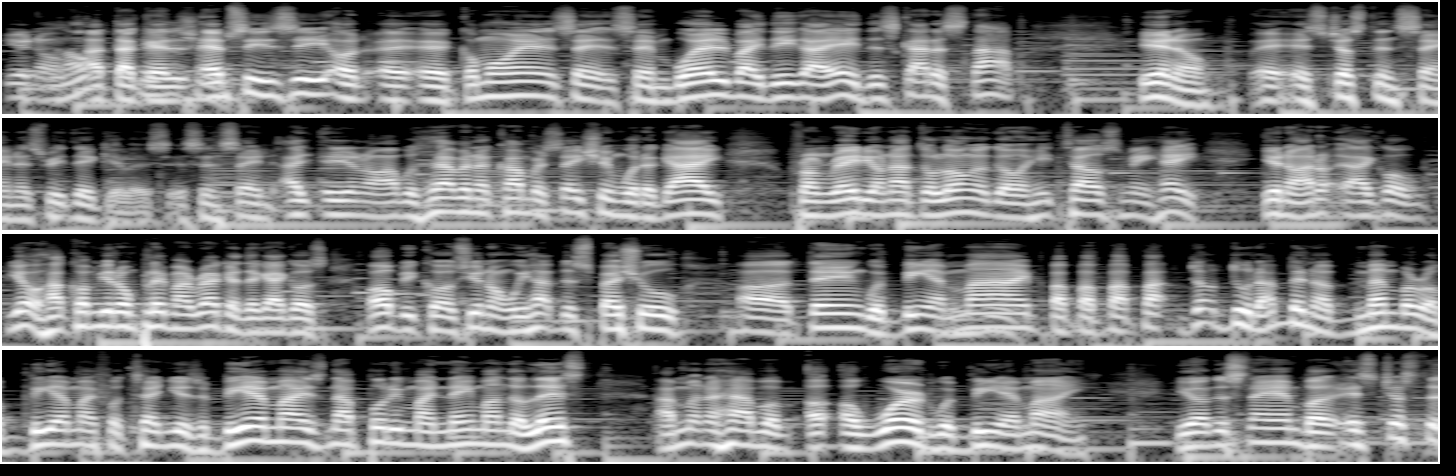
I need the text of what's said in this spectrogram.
You know, You know, hasta que el shame. FCC o eh, eh, como es se, se envuelva y diga, hey, this gotta stop. You know, it's just insane. It's ridiculous. It's insane. I, you know, I was having a conversation with a guy from radio not too long ago, and he tells me, "Hey, you know, I, don't, I go, yo, how come you don't play my record?" The guy goes, "Oh, because you know we have this special uh, thing with BMI." Pa, pa, pa, pa. Dude, Dude, I've been a member of BMI for ten years. If BMI is not putting my name on the list, I'm gonna have a, a, a word with BMI. You understand? But it's just a,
